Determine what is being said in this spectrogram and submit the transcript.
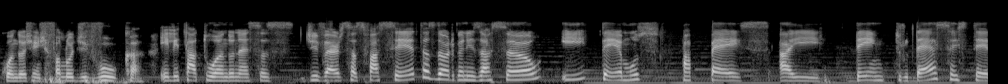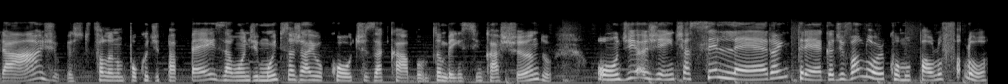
quando a gente falou de VUCA, ele está atuando nessas diversas facetas da organização e temos papéis aí dentro dessa esteira ágil, eu estou falando um pouco de papéis, aonde muitos agile coaches acabam também se encaixando, onde a gente acelera a entrega de valor, como o Paulo falou.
